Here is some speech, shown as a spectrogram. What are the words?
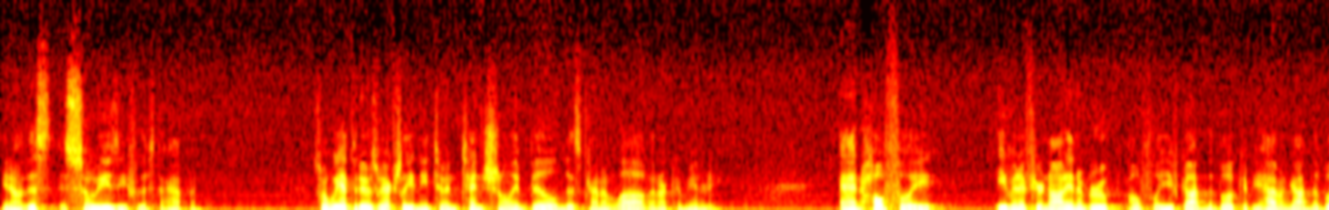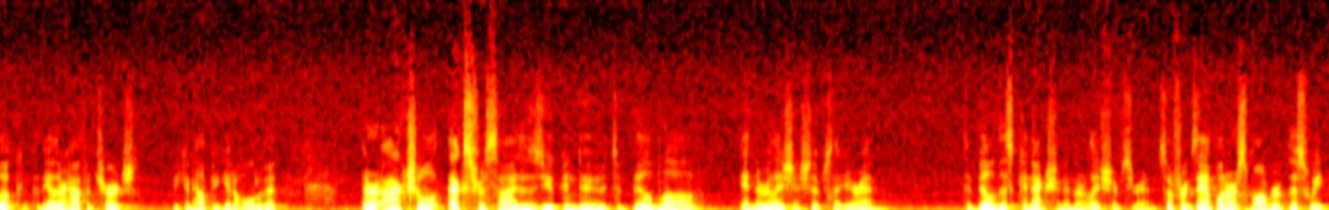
You know, this is so easy for this to happen. So, what we have to do is we actually need to intentionally build this kind of love in our community. And hopefully, even if you're not in a group, hopefully you've gotten the book. If you haven't gotten the book, The Other Half of Church, we can help you get a hold of it. There are actual exercises you can do to build love in the relationships that you're in, to build this connection in the relationships you're in. So, for example, in our small group this week,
